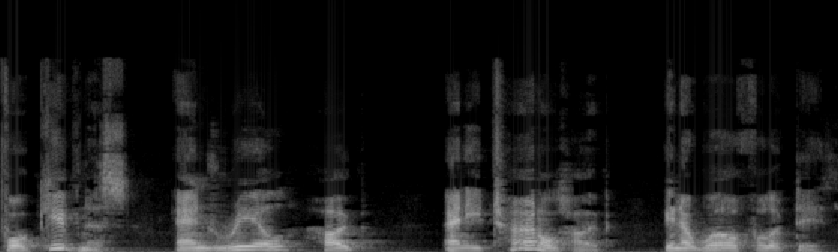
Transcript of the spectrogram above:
forgiveness and real hope, an eternal hope in a world full of death.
